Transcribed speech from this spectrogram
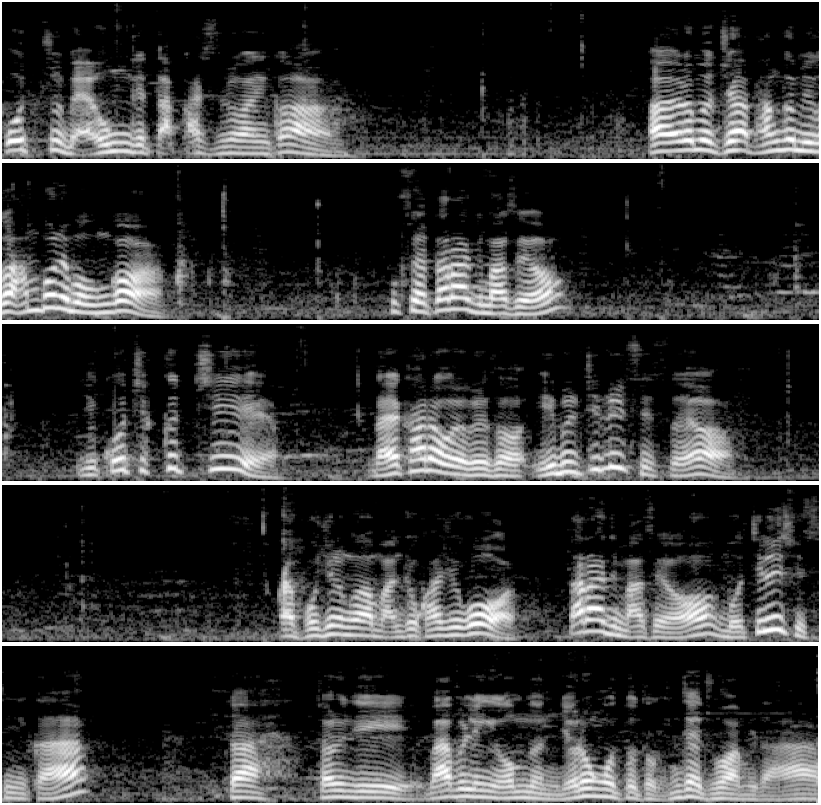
고추 매운 게 딱 같이 들어가니까. 아, 여러분, 제가 방금 이거 한 번에 먹은 거, 혹시 따라하지 마세요. 이 꼬치 끝이 날카로워요. 그래서 입을 찔릴 수 있어요. 아, 보시는 것만 만족하시고 따라하지 마세요. 뭐 찔릴 수 있으니까. 자, 저는 이 마블링이 없는 이런 것도 또 굉장히 좋아합니다.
